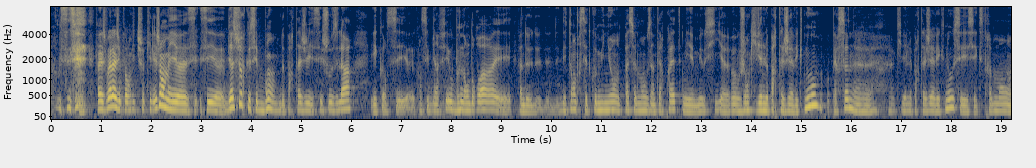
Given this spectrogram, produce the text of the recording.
enfin, voilà, j'ai pas envie de choquer les gens, mais c'est- bien sûr que c'est bon de partager ces choses-là et quand c'est euh, quand c'est bien fait au bon endroit enfin d'étendre cette communion pas seulement aux interprètes mais, mais aussi euh, aux gens qui viennent le partager avec nous aux personnes euh, qui viennent le partager avec nous c'est, extrêmement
